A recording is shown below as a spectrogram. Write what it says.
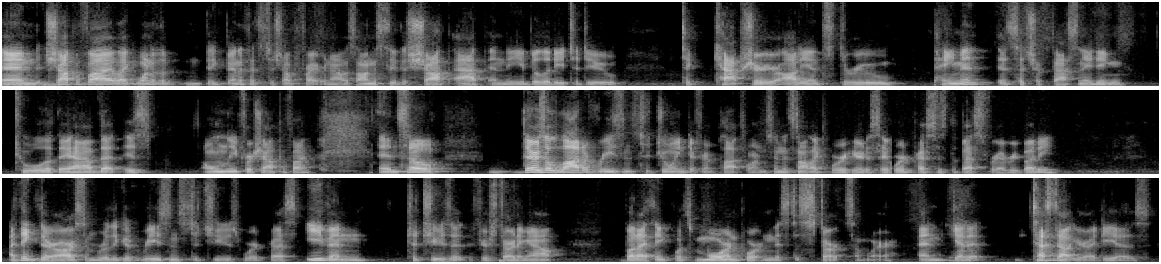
And Shopify, like one of the big benefits to Shopify right now is honestly the shop app and the ability to do to capture your audience through payment is such a fascinating tool that they have that is only for Shopify. And so there's a lot of reasons to join different platforms. And it's not like we're here to say WordPress is the best for everybody. I think there are some really good reasons to choose WordPress, even to choose it if you're starting out. But I think what's more important is to start somewhere and get yeah. it, test out your ideas.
